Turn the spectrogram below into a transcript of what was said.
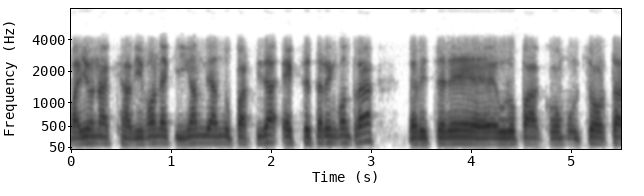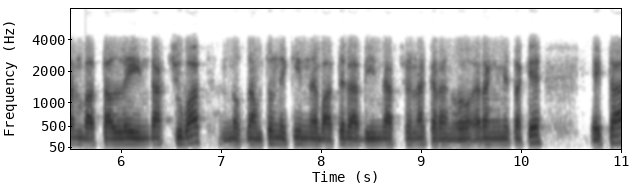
Baionak Abigonek igandean du partida exeteren kontra, berriz ere Europako multzo hortan bat talde indartsu bat, Northamptonekin batera bi indartsuenak eranginezake, eta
